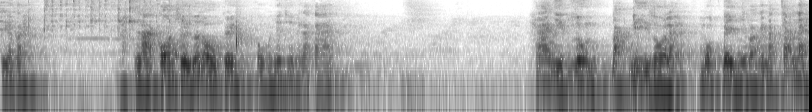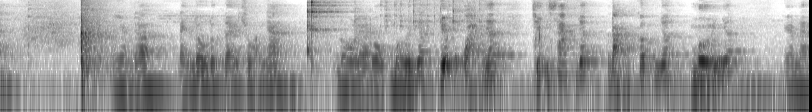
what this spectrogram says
Tiếp này. Lá con chơi rất là ok không có nhất thiết phải là cái. Hai nhịp rung bạc đi rồi này. Một bình vào cái mặt chẵn này anh em thấy không? Đánh đâu được đấy chuẩn nhá đồ này đồ mới nhất, hiệu quả nhất, chính xác nhất, đẳng cấp nhất, mới nhất. Em này,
